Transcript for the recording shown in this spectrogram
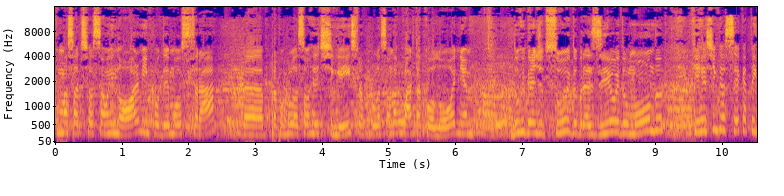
Uma satisfação enorme em poder mostrar uh, para a população restinguense, para a população da quarta colônia, do Rio Grande do Sul e do Brasil e do mundo, que Restinga Seca tem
